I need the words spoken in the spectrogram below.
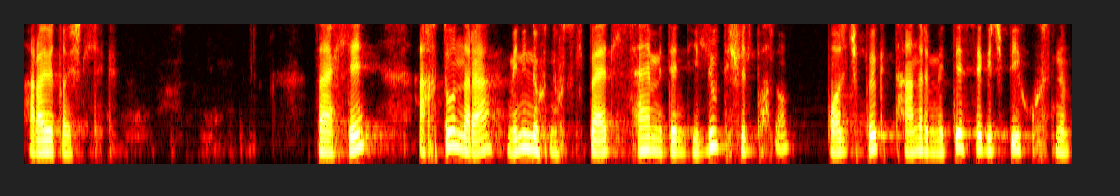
12 дахь ишлэлийг. За эхлэе. Ах トゥ нараа миний нөх нөхцөл байдал сайн мэдээнд илүү дэвшил болж буйг та нар мэдээсэй гэж би хүснэм.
